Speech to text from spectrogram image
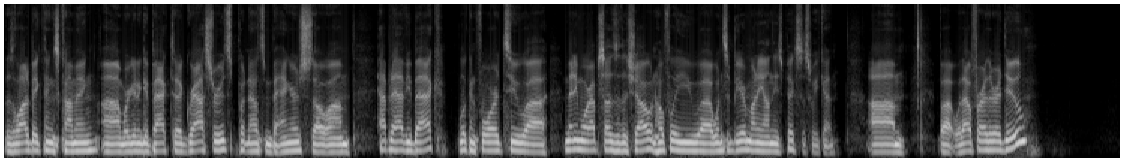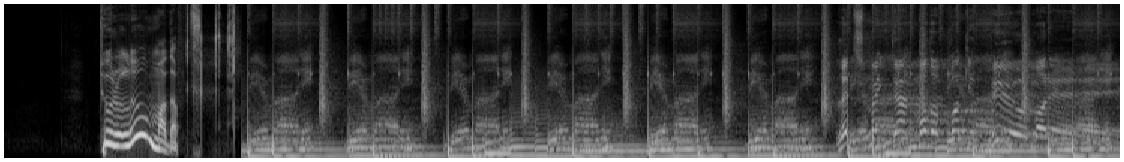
There's a lot of big things coming. Um, we're gonna get back to grassroots, putting out some bangers. So um, happy to have you back. Looking forward to uh, many more episodes of the show, and hopefully you uh, win some beer money on these picks this weekend. Um, but without further ado, Toodaloo, mother. Beer money, beer money, beer money, beer money, beer money, beer money, Let's make that motherfucking beer money.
